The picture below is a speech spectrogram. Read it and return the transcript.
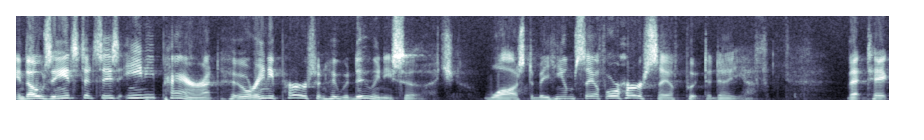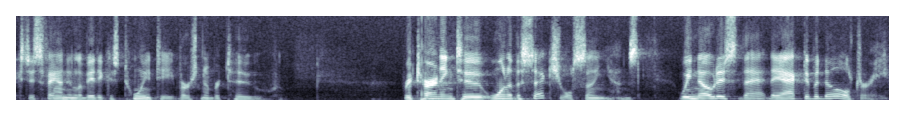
In those instances, any parent who or any person who would do any such was to be himself or herself put to death. That text is found in Leviticus 20, verse number 2. Returning to one of the sexual sins, we notice that the act of adultery.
